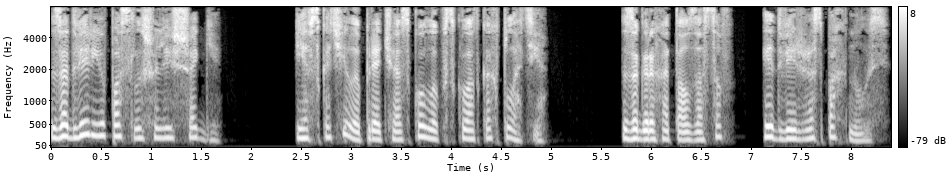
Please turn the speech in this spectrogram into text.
за дверью послышались шаги. Я вскочила, пряча осколок в складках платья. Загрохотал засов, и дверь распахнулась.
